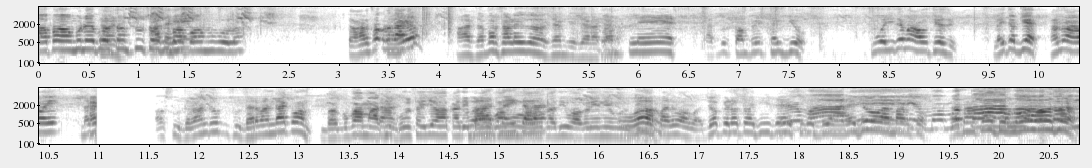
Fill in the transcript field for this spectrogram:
બાપા અમને નહીં બોલતા તું શું બાપા અમને બોલો. તારો છોકરો લાગ્યો હા જબર સડી શંકી છે ના તારે. કમ્પ્લીટ આટલું કમ્પ્લીટ થઈ ગયો. તું હજી કેમ આવતી હશે લઈ તો ઘેર. હાલો આવે સુધરવાનું સુધરવાનું રાખ આમ ભગવા મારથી ભૂલ થઈ જાય કદી બાબા ઓગળી ની પાછો જો પેલો તો હજી જો આ મારતો. બાપા.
